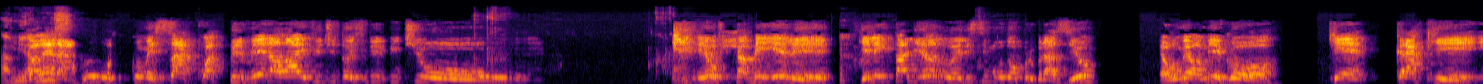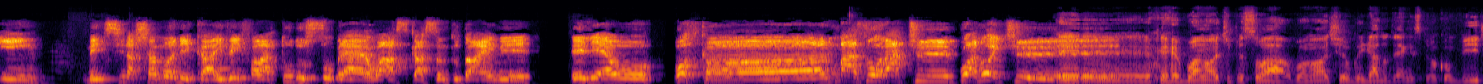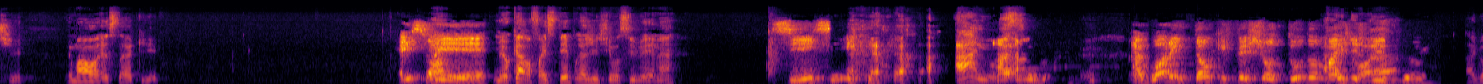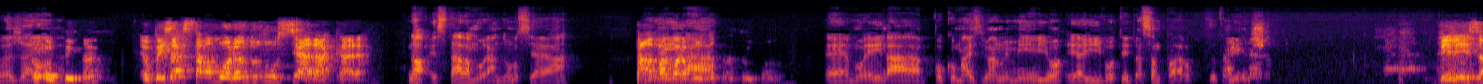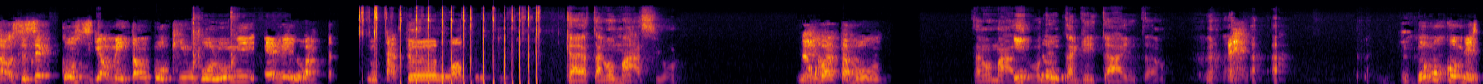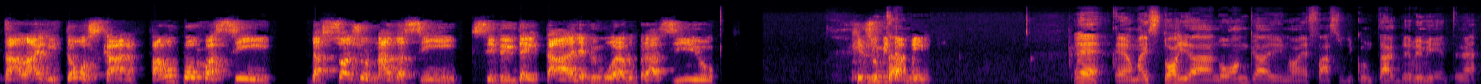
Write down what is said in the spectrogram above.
A minha Galera, vamos começar com a primeira live de 2021. Eu chamei ele, que ele é italiano, ele se mudou para o Brasil. É o meu amigo que é craque em medicina xamânica e vem falar tudo sobre a ayahuasca, Santo Daime. Ele é o Oscar Mazorati. Boa noite! Boa noite, pessoal. Boa noite. Obrigado, Denis, pelo convite. É uma honra estar aqui. É isso aí. Meu caro, faz tempo que a gente não se vê, né? Sim, sim. Anos. Agora então que fechou tudo, mais Agora- difícil. Agora já Eu, eu pensava, eu pensava que você estava morando no Ceará, cara. Não, eu estava morando no Ceará. Tava, Morei agora lá. voltou para São Paulo. É, morei lá pouco mais de um ano e meio e aí voltei para São Paulo, exatamente. Beleza. Se você conseguir aumentar um pouquinho o volume, é melhor. Não tá tão alto. Cara, tá no máximo. Não, agora tá bom. Tá no máximo. Vou Então- tentar gritar, então. Vamos começar a live então, Oscar. Fala um pouco assim da sua jornada assim, que você veio da Itália, veio morar no Brasil. Resumidamente. É, é uma história longa e não é fácil de contar brevemente, né?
